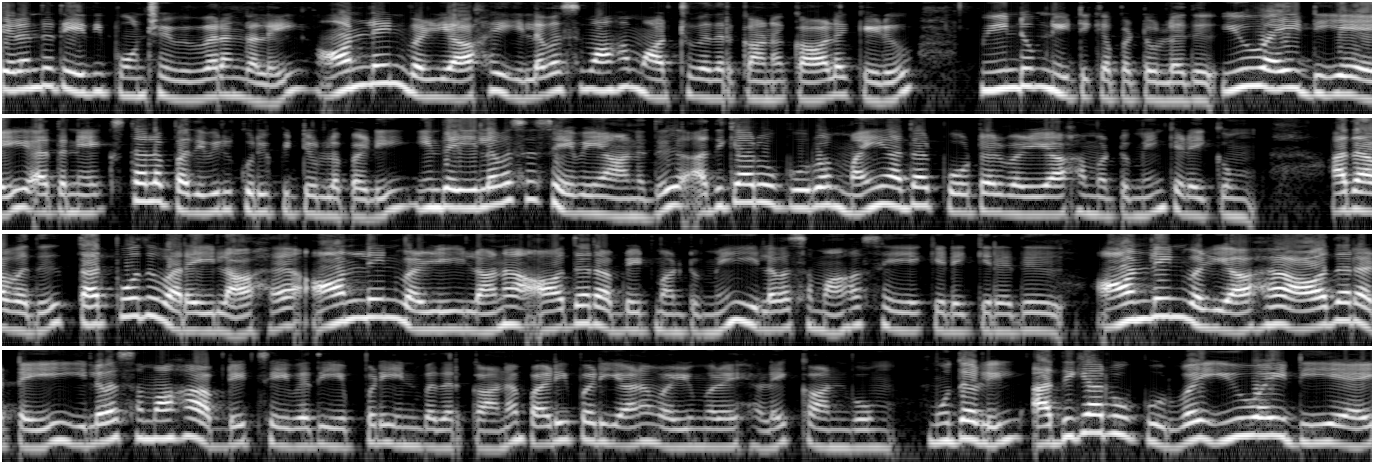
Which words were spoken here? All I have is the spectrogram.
பிறந்த தேதி போன்ற விவரங்களை ஆன்லைன் வழியாக இலவசமாக மாற்றுவதற்கான காலக்கெடு மீண்டும் நீட்டிக்கப்பட்டுள்ளது. யுஐடிஏஐ அதன் எக்ஸ்தள பதிவில் குறிப்பிட்டுள்ளபடி இந்த இலவச சேவையானது அதிகாரப்பூர்வ மை ஆதார் போர்ட்டல் வழியாக மட்டுமே கிடைக்கும். அதாவது தற்போது வரையிலாக ஆன்லைன் வழியிலான ஆதார் அப்டேட் மட்டுமே இலவசமாக செய்ய கிடைக்கிறது. ஆன்லைன் வழியாக ஆதார் அட்டையை இலவசமாக அப்டேட் செய்வது எப்படி என்பதற்கான படிப்படியான வழிமுறைகளை காண்போம். முதலில் அதிகாரப்பூர்வ யுஐடிஏஐ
